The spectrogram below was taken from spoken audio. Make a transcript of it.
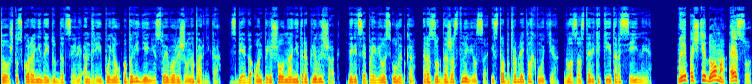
То, что скоро они дойдут до цели, Андрей понял по поведению своего рыжего напарника. С бега он перешел на неторопливый шаг. На лице появилась улыбка. Разок даже остановился и стал поправлять лохмотья. Глаза стали какие-то рассеянные. «Мы почти дома, Эссу.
